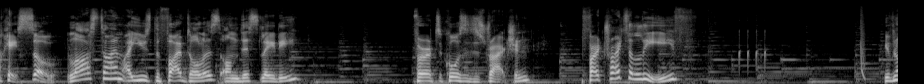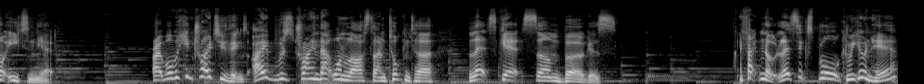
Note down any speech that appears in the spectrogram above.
Okay, so last time I used the $5 on this lady for her to cause a distraction. If I try to leave, you've not eaten yet. Right, well, we can try two things. I was trying that one last time, talking to her. Let's get some burgers. In fact, no, let's explore. Can we go in here?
